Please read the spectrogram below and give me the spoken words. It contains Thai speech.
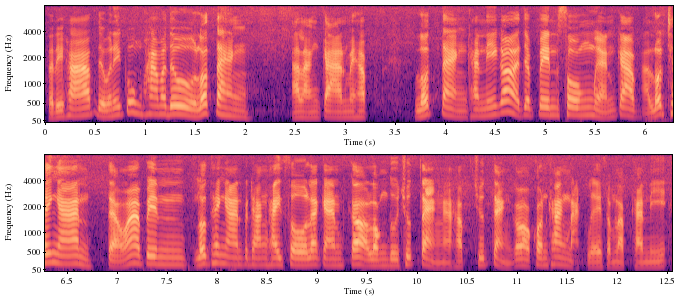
สวัสดีครับ เดี๋ยววันนี้กุ้งพามาดูรถแต่งอลังการไหมครับ รถแต่งคันนี้ก็จะเป็นทรงเหมือนกับรถใช้งาน แต่ว่าเป็นรถใช้งานเป็นทางไฮโซ แล้วกันก็ลองดูชุดแต่งนะครับ ชุดแต่งก็ค่อนข้างหนักเลยสำหรับคันนี้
